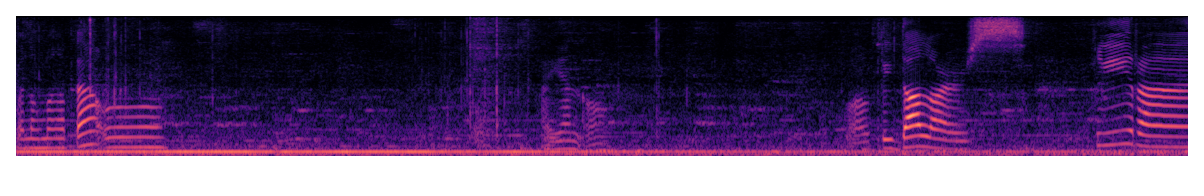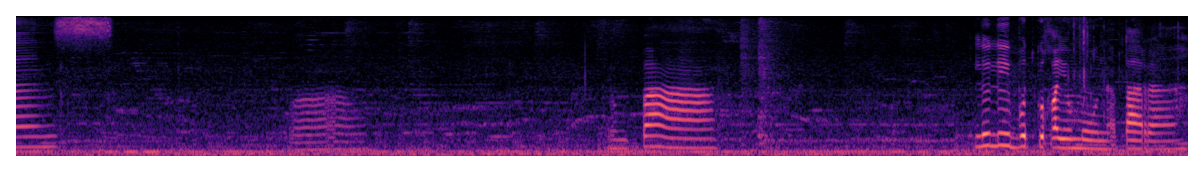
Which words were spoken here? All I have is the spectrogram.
Walang mga tao. Ayan, oh. Wow, $3. Clearance. Wow. Yung pa. Lulibot ko kayo muna para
